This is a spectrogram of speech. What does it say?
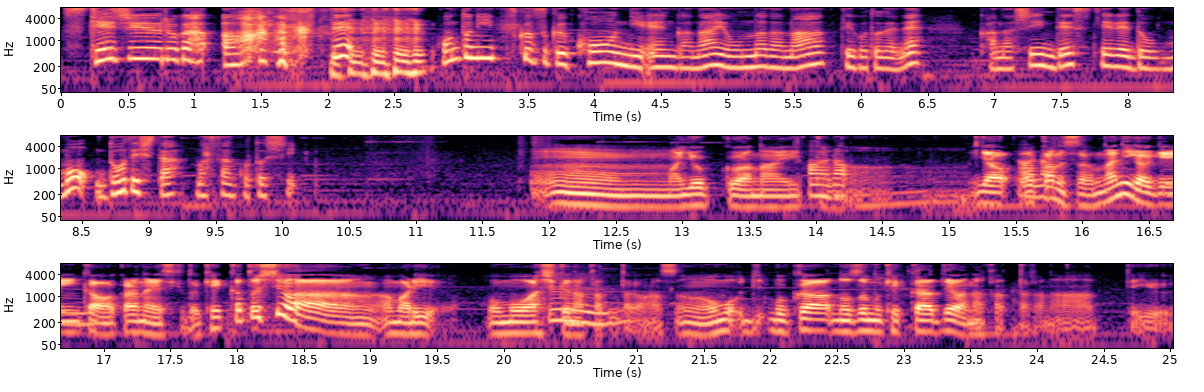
スケジュールが合わなくて 本当につくづくコーンに縁がない女だなっていうことでね悲しいんですけれどもどうでした？マッサン今年。うーんまあよくはないかな。いやわかんないです。何が原因かはわからないですけど、結果としてはうんあまり思わしくなかったかな、うん。思僕が望む結果ではなかったかな。っていう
